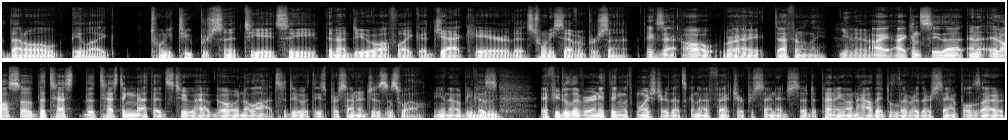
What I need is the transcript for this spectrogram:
That'll be like 22% THC than I do off like a Jack Herer that's 27%. Exact. Oh, right. Right. definitely. You know? I, I can see that, and it also the test the testing methods too have go in a lot to do with these percentages as well. You know, because mm-hmm. if you deliver anything with moisture, that's going to affect your percentage. So depending on how they deliver their samples, I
